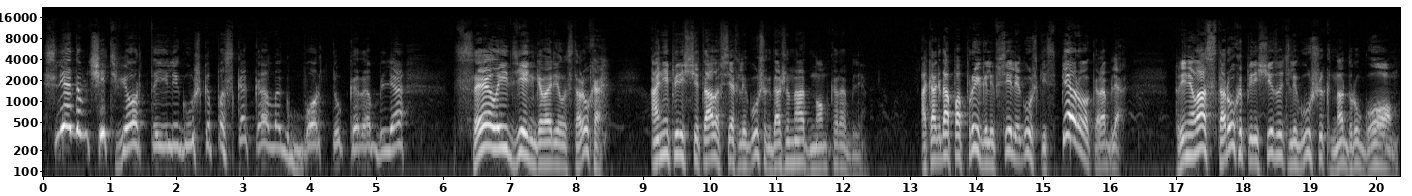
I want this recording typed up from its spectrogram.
Следом четвертая лягушка поскакала к борту корабля. Целый день, говорила старуха, а не пересчитала всех лягушек даже на одном корабле. А когда попрыгали все лягушки с первого корабля, принялась старуха пересчитывать лягушек на другом.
